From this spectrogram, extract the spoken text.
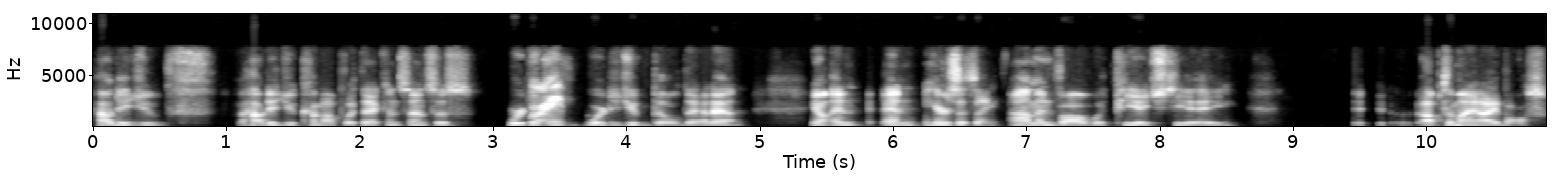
how did you how did you come up with that consensus where did Right. you where did you build that at you know and and here's the thing i'm involved with phta up to my eyeballs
